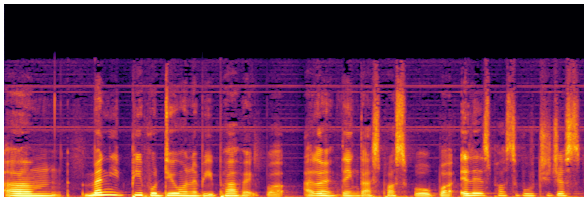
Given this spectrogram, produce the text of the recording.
um, many people do want to be perfect, but I don't think that's possible. But it is possible to just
